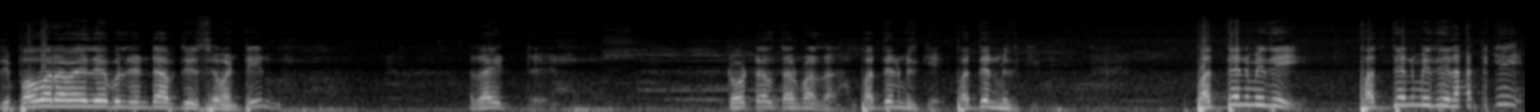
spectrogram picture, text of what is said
The power available power available end of the 17 right total thermal పద్దెనిమిదికి పద్దెనిమిదికి. పద్దెనిమిది పద్దెనిమిది నాటికి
